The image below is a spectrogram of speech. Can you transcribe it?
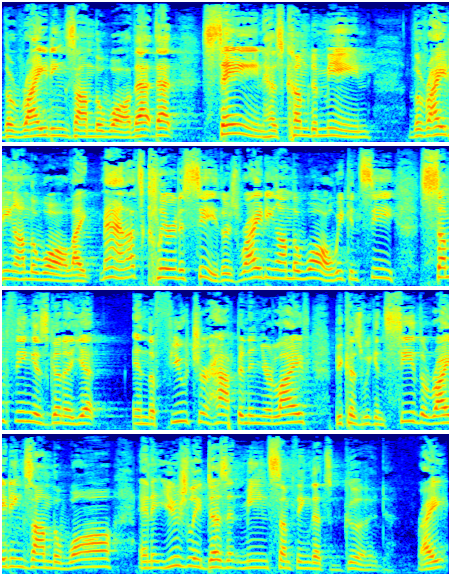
the writings on the wall. That, that saying has come to mean the writing on the wall. Like, man, that's clear to see. There's writing on the wall. We can see something is going to yet in the future happen in your life because we can see the writings on the wall, and it usually doesn't mean something that's good, right?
